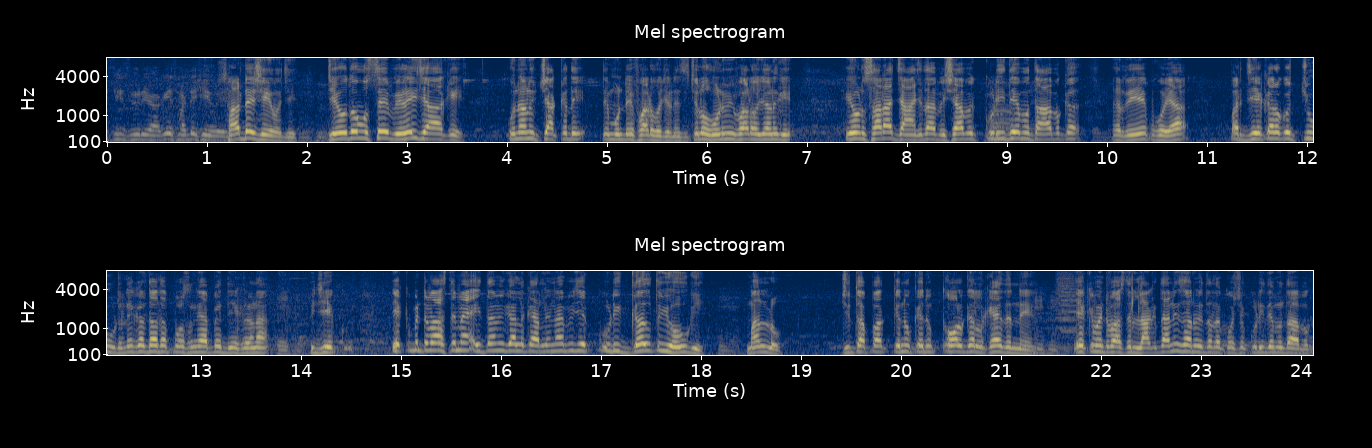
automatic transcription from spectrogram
ਅਸੀਂ ਸਵੇਰੇ ਆ ਗਏ 6:30 ਵਜੇ। 6:30 ਵਜੇ। ਜੇ ਉਦੋਂ ਉਸੇ ਵੇਲੇ ਹੀ ਜਾ ਕੇ ਉਹਨਾਂ ਨੂੰ ਚੱਕਦੇ ਤੇ ਮੁੰਡੇ ਫੜ ਹੋ ਜਾਣੇ ਸੀ। ਚਲੋ ਹੁਣ ਵੀ ਫੜ ਹੋ ਜਾਣਗੇ। ਇਹ ਹੁਣ ਸਾਰਾ ਜਾਂਚ ਦਾ ਵਿਸ਼ਾ ਵੀ ਕੁੜੀ ਦੇ ਮੁਤਾਬਕ ਰੇਪ ਹੋਇਆ। ਪਰ ਜੇਕਰ ਕੋਈ ਝੂਠ ਨਿਕਲਦਾ ਤਾਂ ਪੁਲਿਸ ਨੇ ਆਪੇ ਦੇਖ ਲੈਣਾ ਵੀ ਜੇ ਇੱਕ ਮਿੰਟ ਵਾਸਤੇ ਮੈਂ ਇਦਾਂ ਵੀ ਗੱਲ ਕਰ ਲੈਣਾ ਵੀ ਜੇ ਕੁੜੀ ਗਲਤ ਹੀ ਹੋਊਗੀ ਮੰਨ ਲਓ ਜਿੱਦਾਂ ਆਪਾਂ ਕਿਨੂੰ ਕਿਨੂੰ ਕਾਲ ਗਰਲ ਕਹਿ ਦਿੰਨੇ ਆ ਇੱਕ ਮਿੰਟ ਵਾਸਤੇ ਲੱਗਦਾ ਨਹੀਂ ਸਾਨੂੰ ਇਦਾਂ ਦਾ ਕੁਝ ਕੁੜੀ ਦੇ ਮੁਤਾਬਕ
